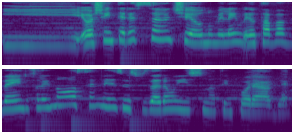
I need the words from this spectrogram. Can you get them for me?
E eu achei interessante, eu não me lembro, eu tava vendo falei, nossa, é mesmo, eles fizeram isso na temporada.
